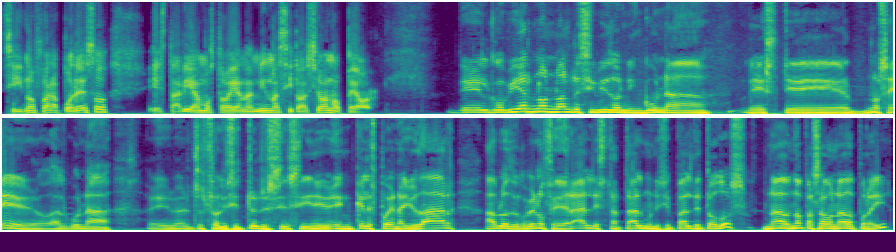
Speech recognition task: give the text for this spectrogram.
Si no fuera por eso, estaríamos todavía en la misma situación o peor. Del gobierno no han recibido ninguna, este, no sé, alguna eh, solicitud, si, en qué les pueden ayudar. Hablo del gobierno federal, estatal, municipal, de todos. Nada, no ha pasado nada por ahí.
